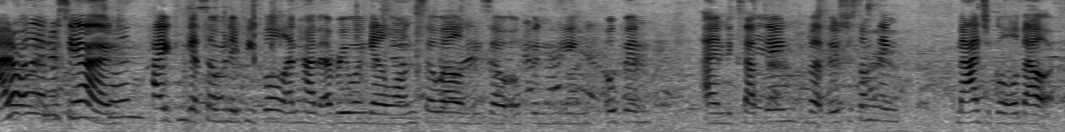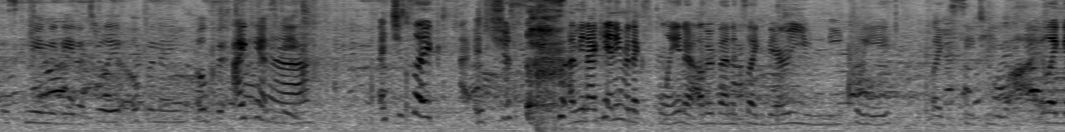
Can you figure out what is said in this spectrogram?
I don't really understand how you can get so many people and have everyone get along so well and be so opening, open and accepting. But there's just something magical about this community that's really opening, open. I can't Yeah. speak. It's just like it's just I mean I can't even explain it other than it's like very uniquely like CTY. Like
